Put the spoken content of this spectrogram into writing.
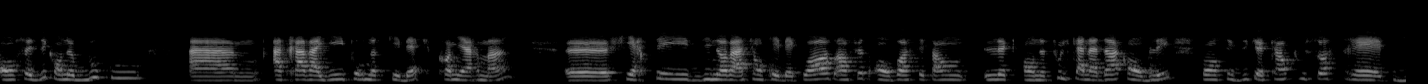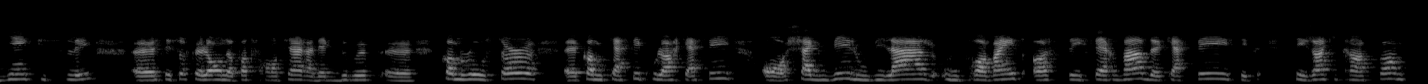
on se dit qu'on a beaucoup à, travailler pour notre Québec, premièrement. fierté d'innovation québécoise. Ensuite, on va s'étendre, on a tout le Canada comblé. On s'est dit que quand tout ça serait bien ficelé, euh, c'est sûr que là, on n'a pas de frontières avec Drup. Euh, comme roaster, euh, comme café, couleur café, chaque ville ou village ou province a ses fervents de café, ces gens qui transforment.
